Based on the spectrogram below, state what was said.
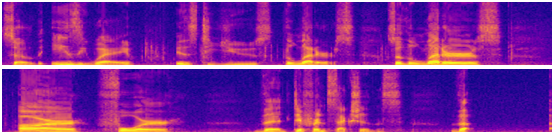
So the easy way is to use the letters. So the letters are for the different sections. The uh,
